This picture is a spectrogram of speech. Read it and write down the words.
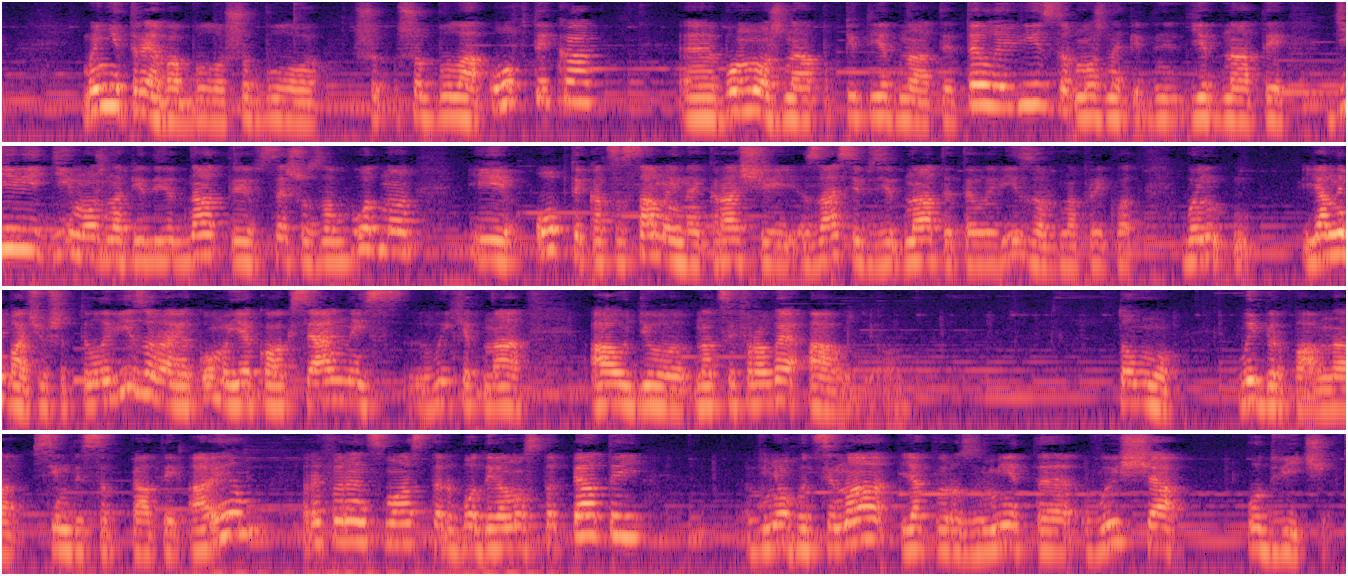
Мені треба було, щоб, було, щоб- була оптика е, бо можна під'єднати телевізор, можна під'єднати DVD, можна під'єднати все, що завгодно. І оптика це самий найкращий засіб з'єднати телевізор, наприклад. Бо я не бачив ще телевізора, в якому є коаксіальний вихід на аудіо, на цифрове аудіо. Тому вибір пав на 75-й АМ референс мастер, бо 95-й в нього ціна, як ви розумієте, вища удвічі.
